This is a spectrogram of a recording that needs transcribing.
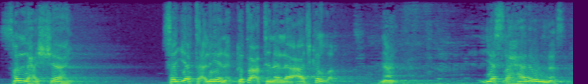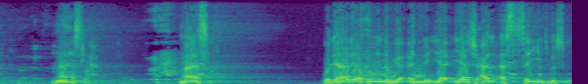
صلح الشاي صيرت علينا قطعتنا لا عاجك الله. نعم؟ يصلح هذا ولا ما يصلح؟ ما يصلح. ما يصلح. ولهذا يقول إنه إن يجعل السيد مسؤول.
